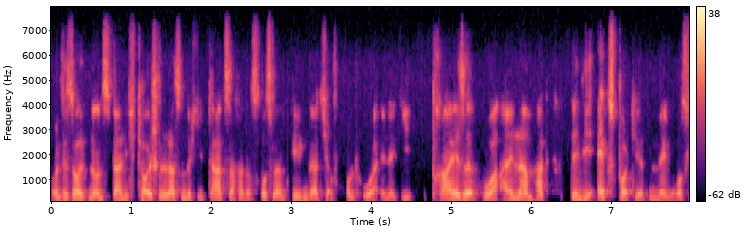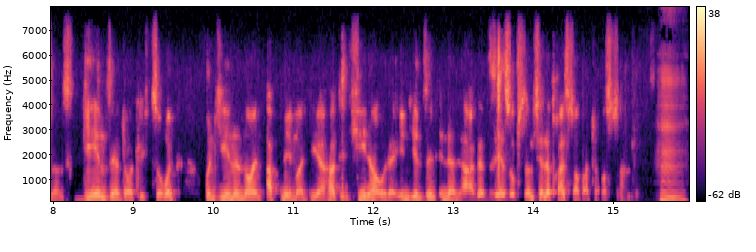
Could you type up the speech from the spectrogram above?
Und wir sollten uns da nicht täuschen lassen durch die Tatsache, dass Russland gegenwärtig aufgrund hoher Energiepreise hohe Einnahmen hat. Denn die exportierten Mengen Russlands gehen sehr deutlich zurück. Und jene neuen Abnehmer, die er hat in China oder Indien, sind in der Lage, sehr substanzielle Preisrabatte auszuhandeln. Hm.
